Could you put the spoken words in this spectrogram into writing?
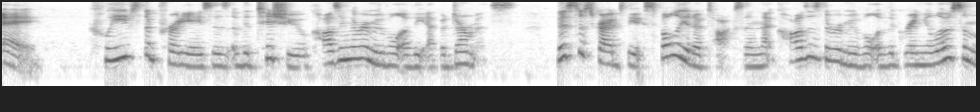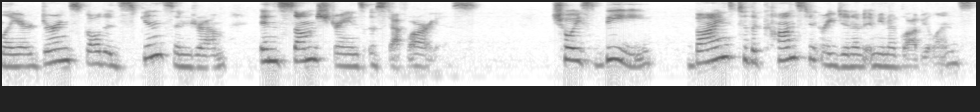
A cleaves the proteases of the tissue, causing the removal of the epidermis. This describes the exfoliative toxin that causes the removal of the granulosum layer during scalded skin syndrome in some strains of Staph aureus. Choice B binds to the constant region of immunoglobulins,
